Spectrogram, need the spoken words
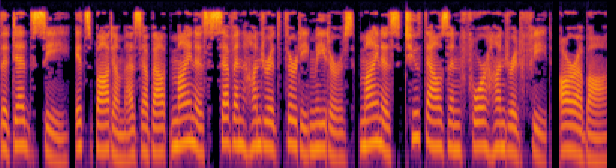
the Dead Sea its bottom is about minus 730 meters minus 2,400 feet, Arabah,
